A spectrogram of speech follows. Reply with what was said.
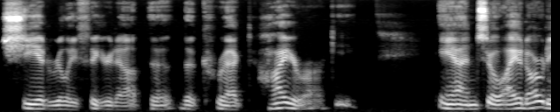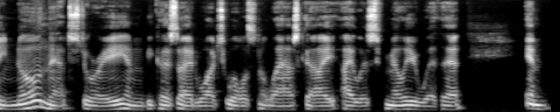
she had really figured out the, the correct hierarchy and so I had already known that story. And because I had watched Wolves in Alaska, I, I was familiar with it. And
